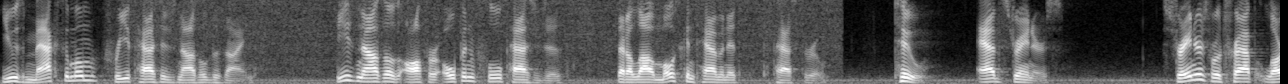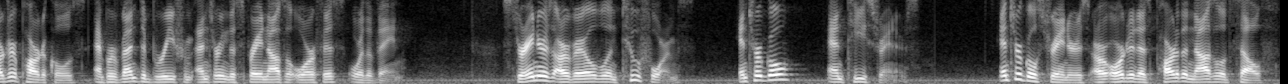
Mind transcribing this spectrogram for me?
Use maximum free passage nozzle designs. These nozzles offer open flue passages that allow most contaminants to pass through. 2. Add strainers. Strainers will trap larger particles and prevent debris from entering the spray nozzle orifice or the vane. Strainers are available in two forms, integral and T-strainers. Integral strainers are ordered as part of the nozzle itself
